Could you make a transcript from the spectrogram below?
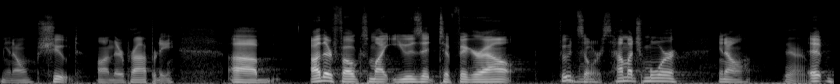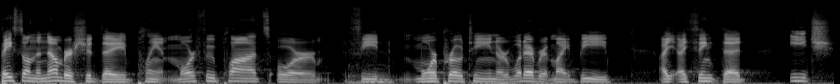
you know shoot on their property. Uh, other folks might use it to figure out food mm-hmm. source. How much more you know Yeah. it, based on the numbers, should they plant more food plots or feed mm-hmm. more protein or whatever it might be? I, I think that each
